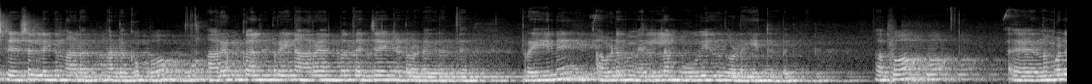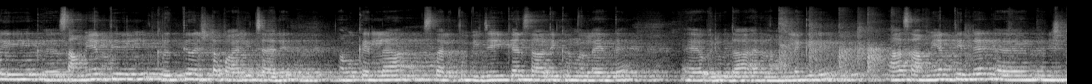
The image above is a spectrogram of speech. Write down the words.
സ്റ്റേഷനിലേക്ക് നട നടക്കുമ്പോൾ ആറേ മുക്കാലിന് ട്രെയിൻ ആറ് അൻപത്തഞ്ചായിട്ടുണ്ട് വടകരത്ത്. ട്രെയിന് അവിടെ നിന്ന് എല്ലാം മൂവ് ചെയ്ത് തുടങ്ങിയിട്ടുണ്ട്. അപ്പോൾ നമ്മൾ ഈ സമയത്തിൽ കൃത്യനിഷ്ഠ പാലിച്ചാൽ നമുക്ക് എല്ലാ സ്ഥലത്തും വിജയിക്കാൻ സാധിക്കും എന്നുള്ളതിന്റെ ഒരു ഉദാഹരണം. അല്ലെങ്കിൽ ആ സമയത്തിന്റെ നിഷ്ഠ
